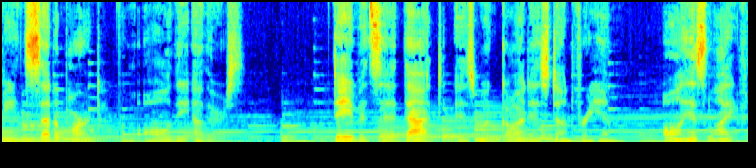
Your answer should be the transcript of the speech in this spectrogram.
being set apart from all the others. David said that is what God has done for him all his life.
